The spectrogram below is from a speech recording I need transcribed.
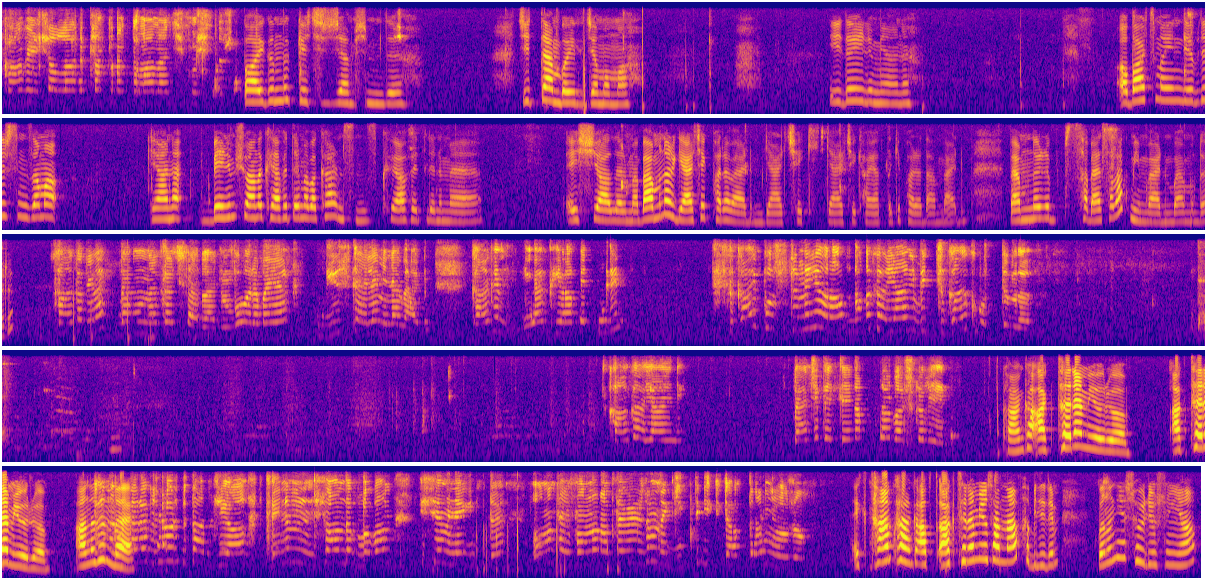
Kanka inşallah tamamen çıkmıştır. Baygınlık geçireceğim şimdi. Cidden bayılacağım ama. İyi değilim yani. Abartmayın diyebilirsiniz ama yani benim şu anda kıyafetlerime bakar mısınız? Kıyafetlerime, eşyalarıma. Ben bunları gerçek para verdim. Gerçek, gerçek hayattaki paradan verdim. Ben bunları ben salak mıyım verdim ben bunları? Kanka bir bak ben bunlara kaç verdim. Bu arabaya 100 TL mi ne verdim. Kanka ya kıyafetleri Sky kostümü ya. Kanka yani bir Sky kostümü. Kanka yani bence petlerini atlar başka bir yere. Kanka aktaramıyorum. Aktaramıyorum. Anladın mı? Aktarabiliyoruz aktaramıyorsan ne yapabilirim? Bana niye söylüyorsun ya?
